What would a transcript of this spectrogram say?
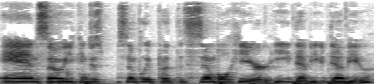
And so you can just simply put the symbol here, EWW.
